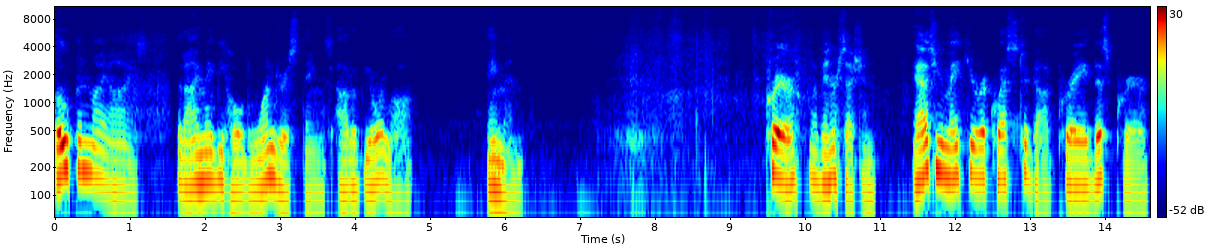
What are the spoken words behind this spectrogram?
Open my eyes that I may behold wondrous things out of your law. Amen. Prayer of intercession. As you make your requests to God, pray this prayer,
